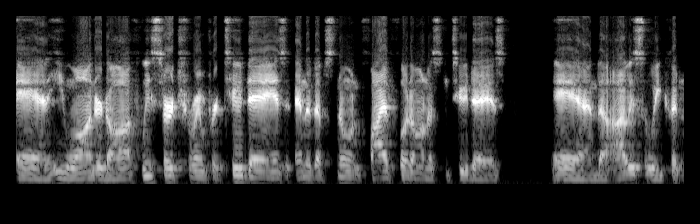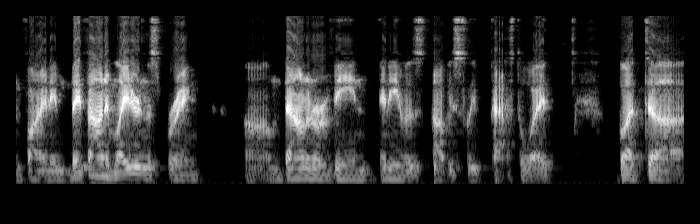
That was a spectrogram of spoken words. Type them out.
and he wandered off. We searched for him for two days. Ended up snowing five foot on us in two days and uh, obviously we couldn't find him. They found him later in the spring um, down in a ravine, and he was obviously passed away. But uh,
